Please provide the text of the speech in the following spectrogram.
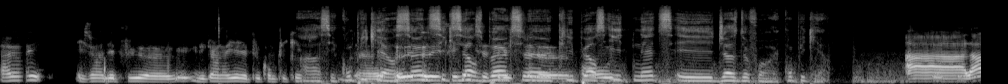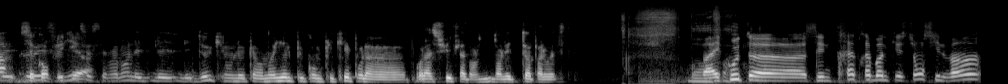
Ah oui, ils ont un des plus euh, des calendriers les plus compliqués. Ah, c'est compliqué. Euh, hein. Suns, Sixers, Bucks, euh, Clippers. Heat, Nets et Jazz deux fois. ouais. Compliqué. hein. Ah, là, c'est compliqué. Phoenix, C'est vraiment les, les- les deux qui ont le calendrier le plus compliqué pour la, pour la suite là, dans, dans les tops à l'ouest. Bon, Bah enfin, écoute, euh, c'est une très très bonne question, Sylvain.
